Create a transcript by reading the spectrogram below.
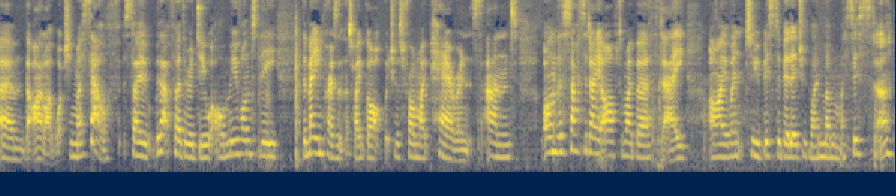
um, that I like watching myself. So without further ado, I'll move on to the, the main present that I got, which was from my parents. And on the Saturday after my birthday, I went to Bicester Village with my mum and my sister,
